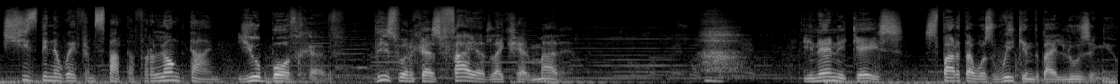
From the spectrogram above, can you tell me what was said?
She's been away from Sparta for a long time. You both have. This one has fired like her mother. In any case, Sparta was weakened by losing you.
